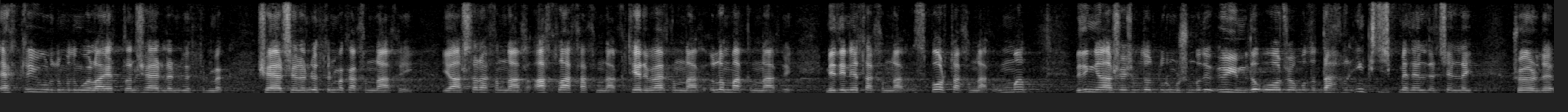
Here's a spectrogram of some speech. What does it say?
ähli ýurdumyzyň welaýatlaryny, şäherlerini ösdürmek, şäherçelerini ösdürmek hakyndaky, ýaşlar hakyndaky, ahlak hakyndaky, terbiýe hakyndaky, ylym hakyndaky, medeniýet hakyndaky, sport hakyndaky, umuman, biziň ýaşaýşymyza, durmuşymyza, öýümize, ojagymyza dahly iň kiçijik meseleleri çenli Şu ýerde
